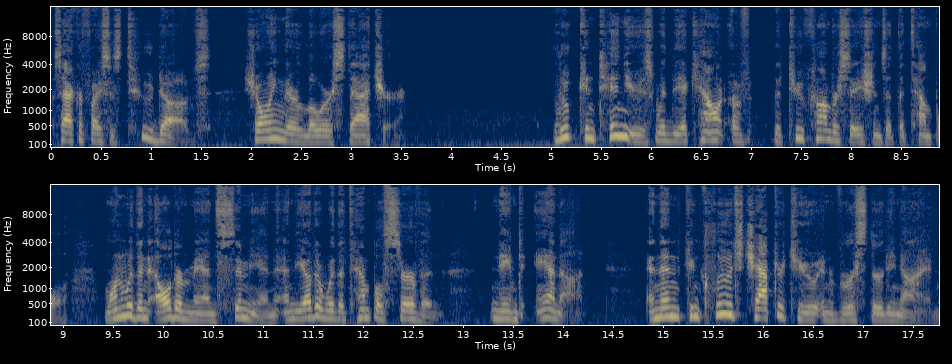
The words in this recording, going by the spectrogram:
sacrifices two doves, showing their lower stature. Luke continues with the account of the two conversations at the temple, one with an elder man, Simeon, and the other with a temple servant named Anna, and then concludes chapter 2 in verse 39.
